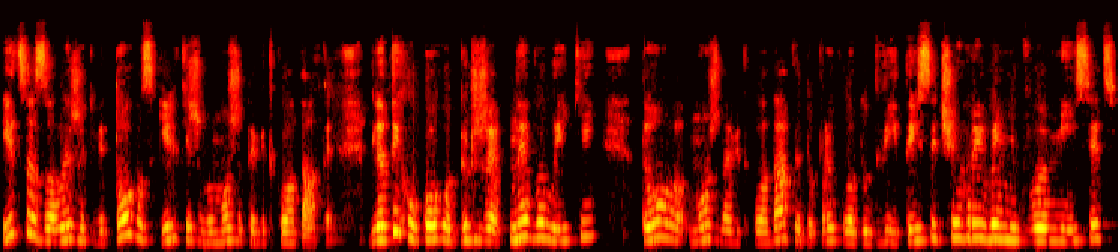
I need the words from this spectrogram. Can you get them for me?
І це залежить від того, скільки ж ви можете відкладати. Для тих, у кого бюджет невеликий, то можна відкладати, до прикладу, 2 тисячі гривень в місяць.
